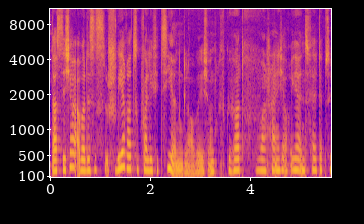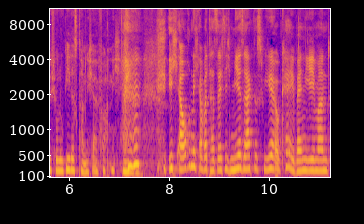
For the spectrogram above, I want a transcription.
Das sicher, aber das ist schwerer zu qualifizieren, glaube ich, und gehört wahrscheinlich auch eher ins Feld der Psychologie, das kann ich einfach nicht. ich auch nicht, aber tatsächlich mir sagt es wieder, okay, wenn jemand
